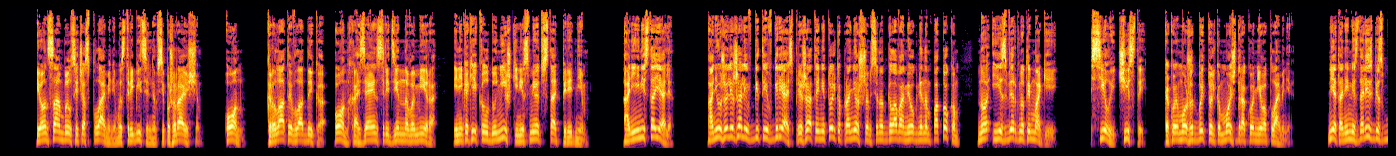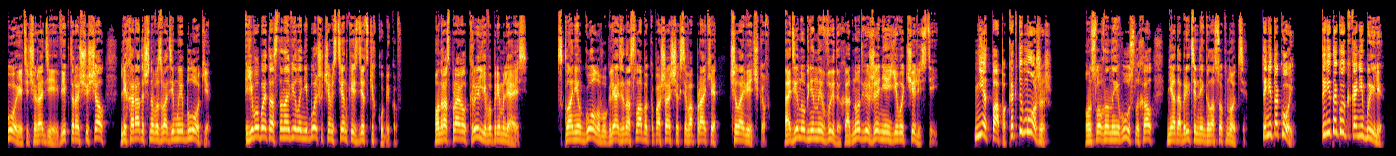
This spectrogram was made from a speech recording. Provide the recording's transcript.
И он сам был сейчас пламенем, истребительным, всепожирающим. Он, крылатый владыка, он, хозяин Срединного мира, и никакие колдунишки не смеют встать перед ним. Они и не стояли. Они уже лежали вбитые в грязь, прижатые не только пронесшимся над головами огненным потоком, но и извергнутой магией. Силой, чистой, какой может быть только мощь драконьего пламени. Нет, они не сдались без боя, эти чародеи. Виктор ощущал лихорадочно возводимые блоки. Его бы это остановило не больше, чем стенка из детских кубиков. Он расправил крылья, выпрямляясь. Склонил голову, глядя на слабо копошащихся в опраке человечков. Один огненный выдох, одно движение его челюстей. «Нет, папа, как ты можешь?» Он словно наяву услыхал неодобрительный голосок Нотти. «Ты не такой! Ты не такой, как они были!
